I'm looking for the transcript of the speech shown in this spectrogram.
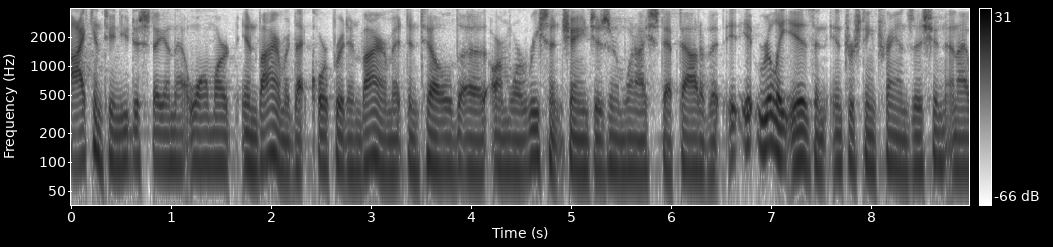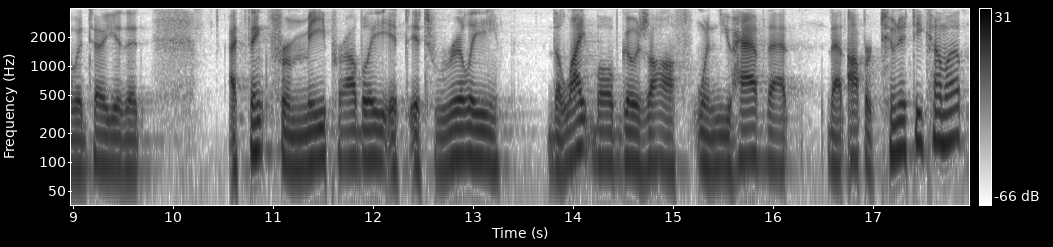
I continued to stay in that Walmart environment, that corporate environment, until the, our more recent changes and when I stepped out of it. it. It really is an interesting transition, and I would tell you that I think for me, probably it, it's really the light bulb goes off when you have that that opportunity come up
